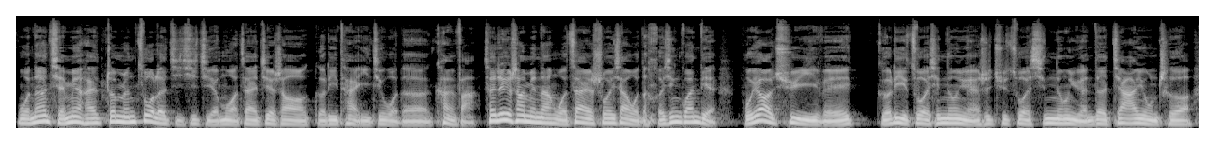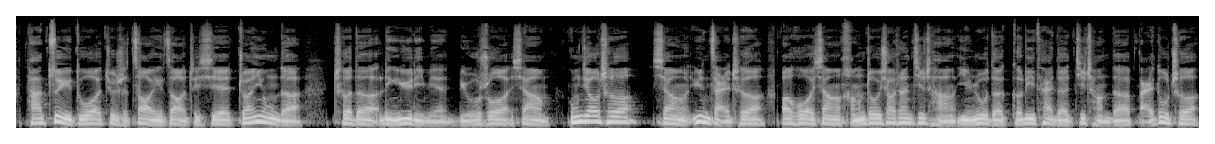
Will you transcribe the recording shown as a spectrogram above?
我呢前面还专门做了几期节目，在介绍格力泰以及我的看法。在这个上面呢，我再说一下我的核心观点：不要去以为格力做新能源是去做新能源的家用车，它最多就是造一造这些专用的。车的领域里面，比如说像公交车、像运载车，包括像杭州萧山机场引入的格力泰的机场的摆渡车，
